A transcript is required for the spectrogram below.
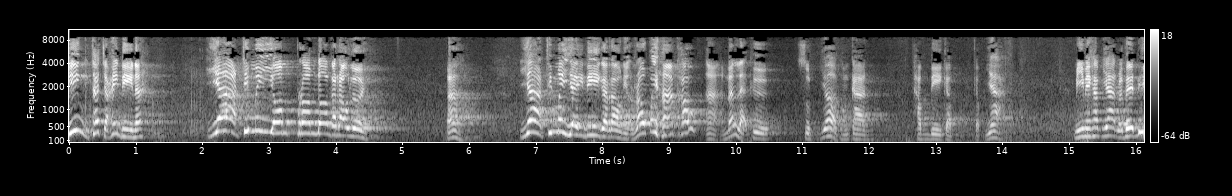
ยิ่งถ้าจะให้ดีนะ ญาติที่ไม่ยอมปรองดองกับเราเลยอ่าญาติที่ไม่ใยดีกับเราเนี่ย เราไปหาเขาอ่านั่นแหละคือสุดยอดของการทำดีกับกับญาติ มีไหมครับ ญาติประเภทดี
